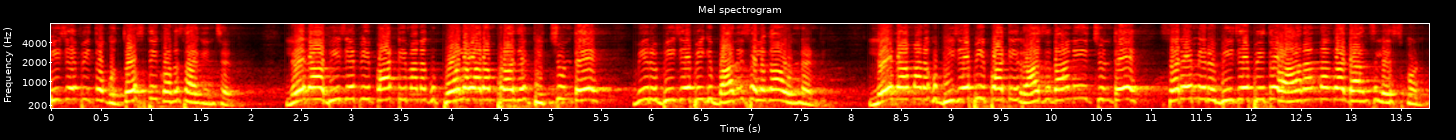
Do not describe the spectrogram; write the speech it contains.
బీజేపీతో దోస్తీ కొనసాగించండి. లేదా బీజేపీ పార్టీ మనకు పోలవరం ప్రాజెక్ట్ ఇచ్చుంటే మీరు బీజేపీకి బానిసలుగా ఉండండి. లేదా మనకు బీజేపీ పార్టీ రాజధాని ఇచ్చుంటే సరే మీరు బీజేపీతో ఆనందంగా డాన్సులు వేసుకోండి.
